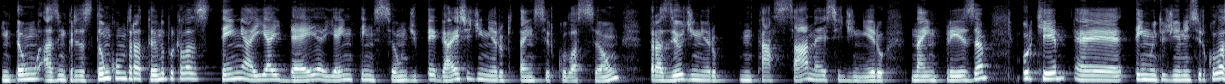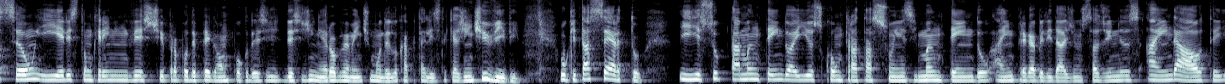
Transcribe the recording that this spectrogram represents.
Então, as empresas estão contratando porque elas têm aí a ideia e a intenção de pegar esse dinheiro que está em circulação, trazer o dinheiro, encaçar né, esse dinheiro dinheiro na empresa, porque é, tem muito dinheiro em circulação e eles estão querendo investir para poder pegar um pouco desse, desse dinheiro, obviamente, o modelo capitalista que a gente vive. O que está certo. E isso está mantendo aí as contratações e mantendo a empregabilidade nos Estados Unidos ainda alta e,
